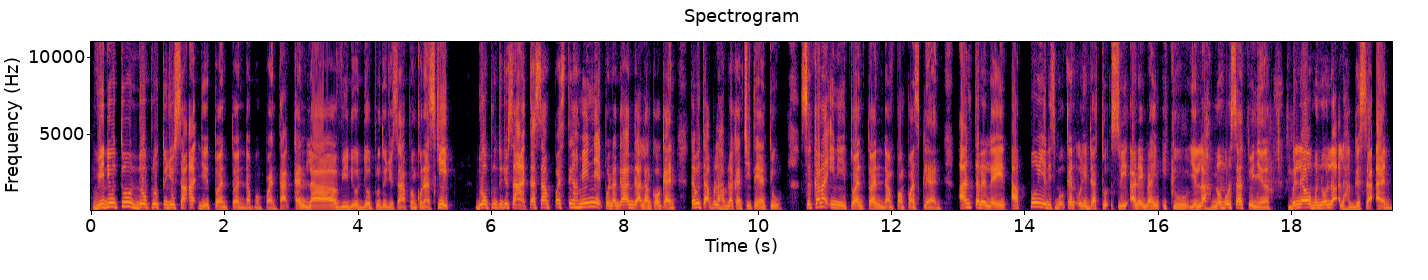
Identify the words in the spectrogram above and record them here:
Video tu 27 saat je tuan-tuan dan puan-puan. Takkanlah video 27 saat pun kau nak skip. 27 saat tak sampai setengah minit pun agak-agak lah kau kan. Tapi tak apalah belakang cerita yang tu. Sekarang ini tuan-tuan dan puan-puan sekalian, antara lain apa yang disebutkan oleh Datuk Seri Anwar Ibrahim itu ialah nombor satunya beliau menolaklah gesaan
